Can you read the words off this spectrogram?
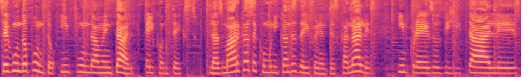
Segundo punto, y fundamental, el contexto. Las marcas se comunican desde diferentes canales, impresos, digitales,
